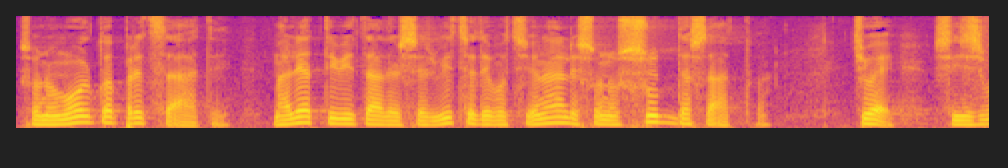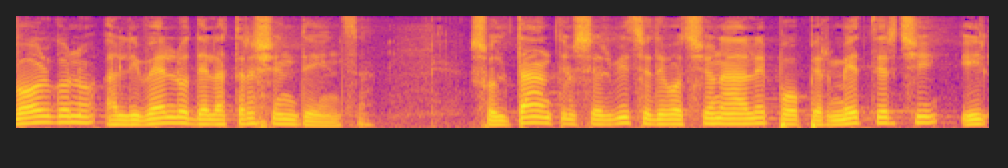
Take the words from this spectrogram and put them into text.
sono molto apprezzate, ma le attività del servizio devozionale sono suddha sattva, cioè si svolgono a livello della trascendenza. Soltanto il servizio devozionale può permetterci, il,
